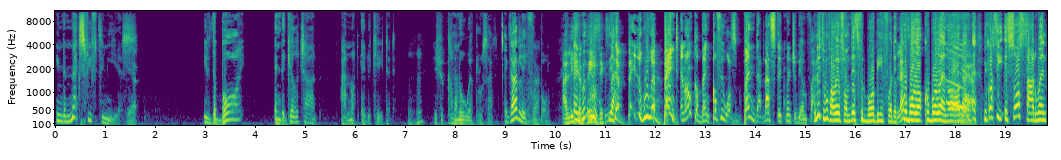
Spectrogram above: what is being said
in the next 15 years, Yeah. if the boy and the girl child are not educated, they should come nowhere closer. exactly. Football. At least And the we- we- basics. Yeah. the ba- look, we were bent, and Uncle Ben Koufie was bent that that statement should be We need to move away from this football being for the Let's- kubolo, kubolo and all that Yeah. Eh, because see, it's so sad when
